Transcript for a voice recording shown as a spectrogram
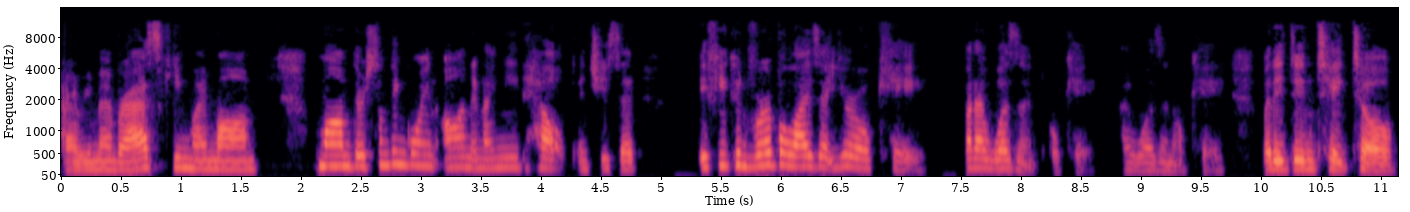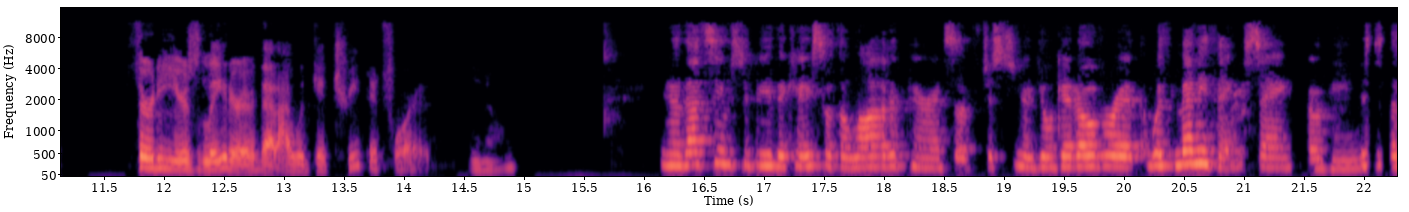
I remember asking my mom, Mom, there's something going on and I need help. And she said, If you can verbalize that, you're okay. But I wasn't okay. I wasn't okay. But it didn't take till 30 years later that I would get treated for it, you know. You know, that seems to be the case with a lot of parents of just, you know, you'll get over it with many things, saying, you know, mm-hmm. this is the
